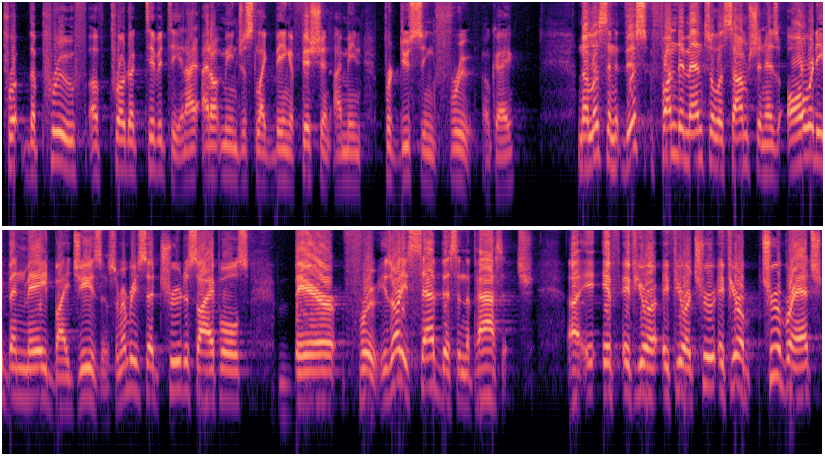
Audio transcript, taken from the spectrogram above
pro- the proof of productivity. And I, I don't mean just like being efficient, I mean producing fruit, okay? Now, listen, this fundamental assumption has already been made by Jesus. Remember, he said, true disciples bear fruit. He's already said this in the passage. Uh, if, if, you're, if, you're a true, if you're a true branch,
